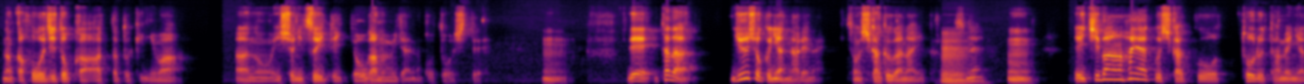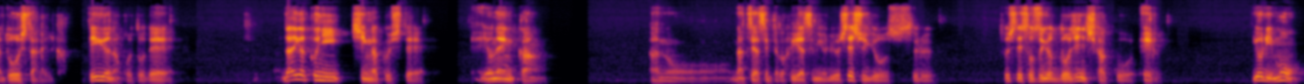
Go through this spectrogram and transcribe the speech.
なんか法事とかあった時には、あの、一緒についていって拝むみたいなことをして、うん。で、ただ、住職にはなれない。その資格がないからですね。うん。で一番早く資格を取るためにはどうしたらいいかっていうようなことで、大学に進学して、4年間、あの、夏休みとか冬休みを利用して修行する。そして卒業と同時に資格を得る。よりも、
